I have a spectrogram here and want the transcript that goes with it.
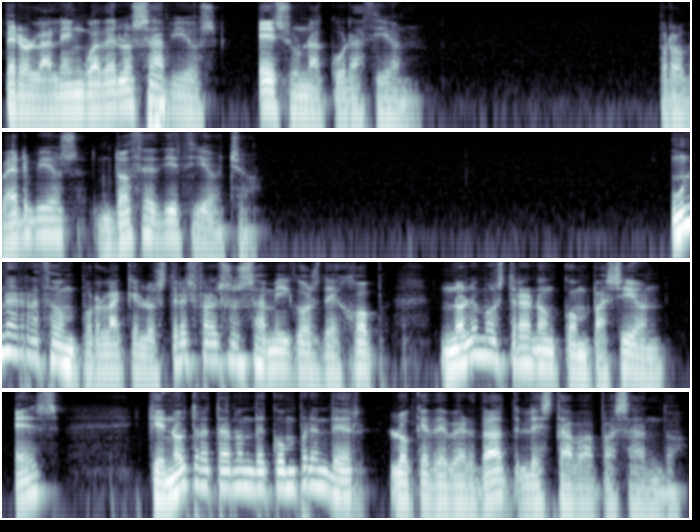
Pero la lengua de los sabios es una curación. Proverbios 12:18. Una razón por la que los tres falsos amigos de Job no le mostraron compasión es que no trataron de comprender lo que de verdad le estaba pasando.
